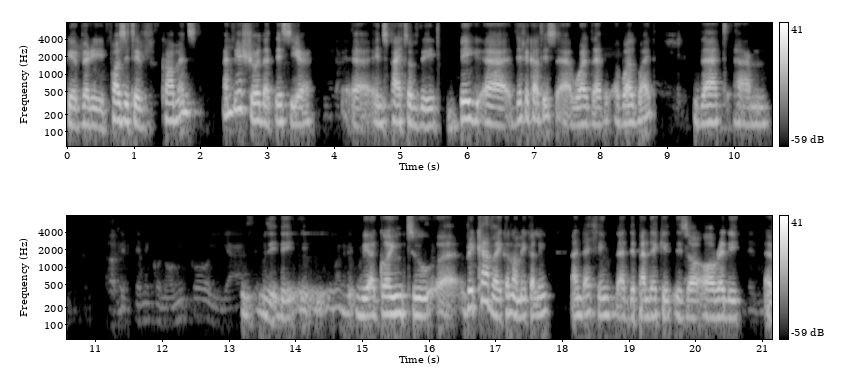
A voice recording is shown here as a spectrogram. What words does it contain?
gave very positive comments. And we are sure that this year, uh, in spite of the big uh, difficulties uh, world, worldwide, that um, the, the, we are going to uh, recover economically. And I think that the pandemic is already uh,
